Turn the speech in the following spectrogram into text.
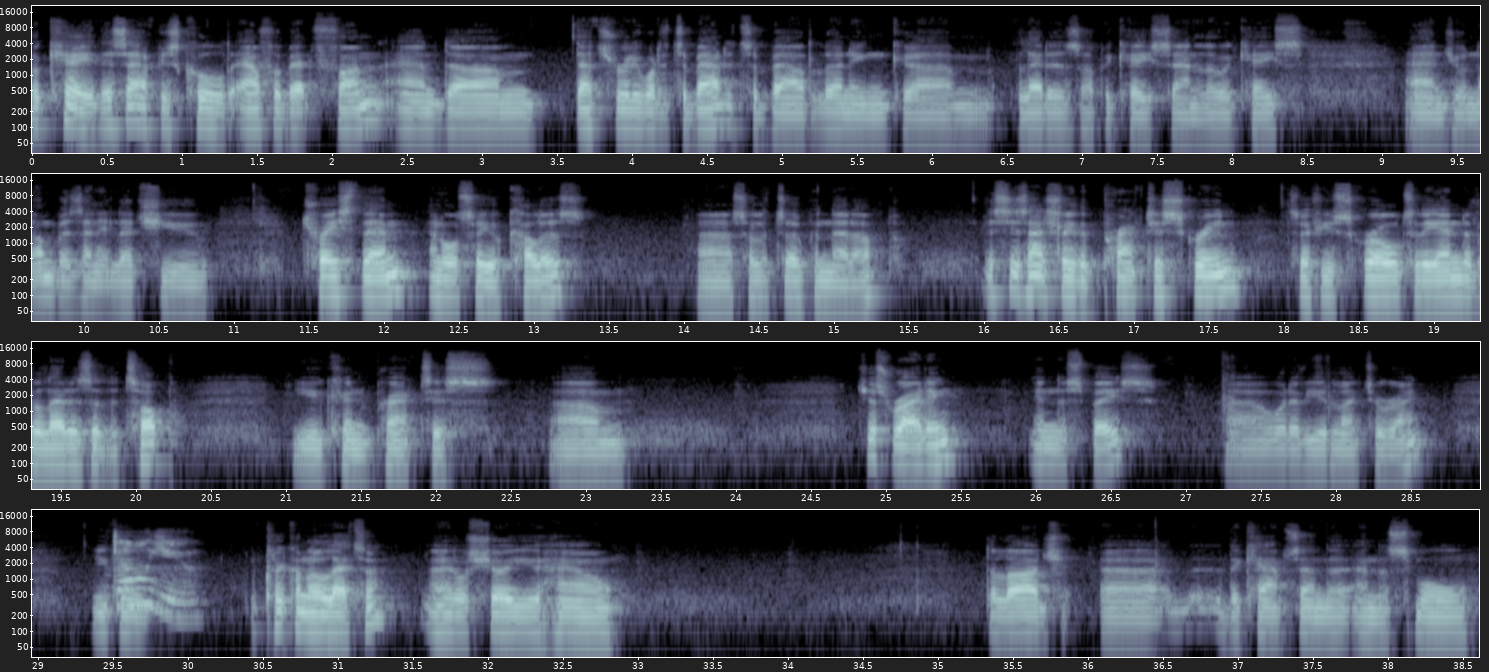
Okay, this app is called Alphabet Fun, and um, that's really what it's about. It's about learning um, letters, uppercase and lowercase, and your numbers, and it lets you trace them and also your colors. Uh, so let's open that up. This is actually the practice screen. So if you scroll to the end of the letters at the top, you can practice um, just writing in the space, uh, whatever you'd like to write you can w. click on a letter and it'll show you how the large, uh, the caps and the, and the small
